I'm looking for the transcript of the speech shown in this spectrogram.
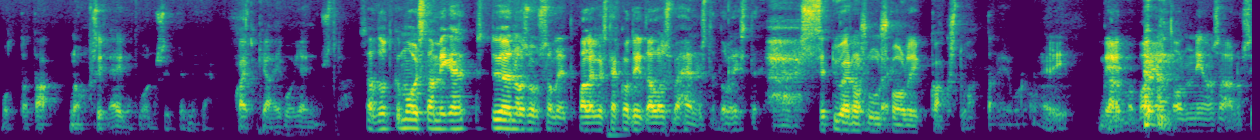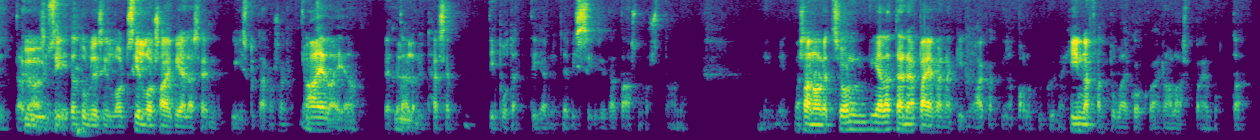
Mutta tota, no, sille ei nyt voinut sitten mitään. Kaikkea ei voi ennustaa. Saatutko muistaa, mikä työn osuus oli, että paljonko sitä kotitalousvähennystä tuli sitten? Se työn osuus oli 2000 euroa. Eli ne, vajaa tonni on saanut sitten takaisin. Kyllä, siitä tuli silloin, silloin sai vielä sen 50 prosenttia. Aivan joo. Että Kyllä. nythän se tiputettiin ja nyt ne vissiin sitä taas nostaa. Niin, niin, niin. Mä sanon, että se on vielä tänä päivänäkin aika kilpailukykyinen. Hinnathan tulee koko ajan alaspäin, mutta,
